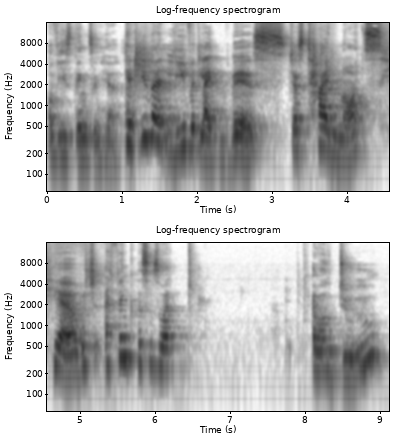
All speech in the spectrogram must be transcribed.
of these things in here. You can either leave it like this, just tie knots here, which I think this is what I will do.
